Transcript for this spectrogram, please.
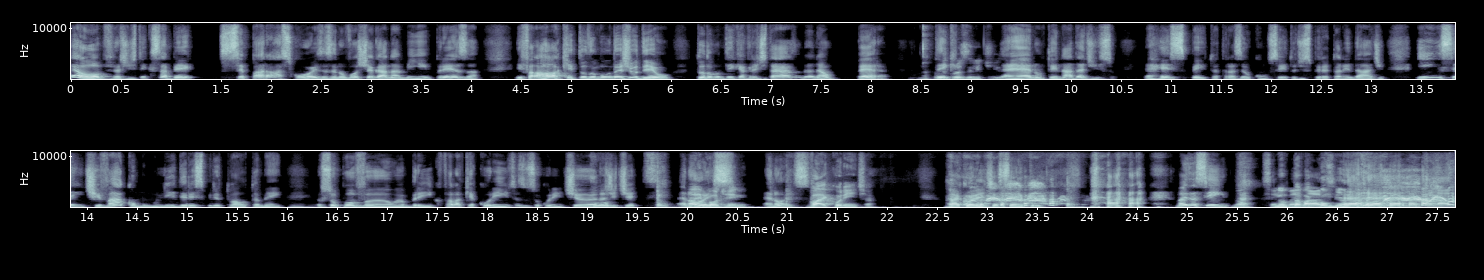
É óbvio, a gente tem que saber separar as coisas. Eu não vou chegar na minha empresa e falar, ó, aqui todo mundo é judeu, todo mundo tem que acreditar. Não, não, pera. Tem que-. É, não tem nada disso. É respeito, é trazer o conceito de espiritualidade e incentivar como um líder espiritual também. Eu sou povão, eu brinco, falo que é Corinthians, eu sou corintiano, a gente. É Aí, nóis. Baldini. É nóis. Vai, Corinthians. Vai, Corinthians, sempre. Mas assim, Não, sem Não tava comentários, combinado.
